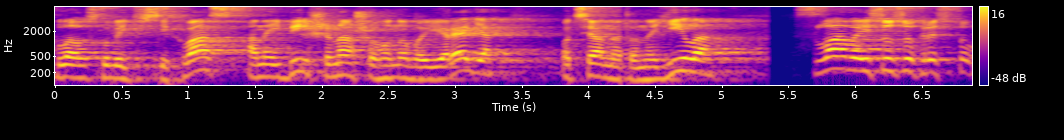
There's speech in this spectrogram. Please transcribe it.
благословить всіх вас, а найбільше нашого новоєрея, отця Натанаїла. Слава Ісусу Христу!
